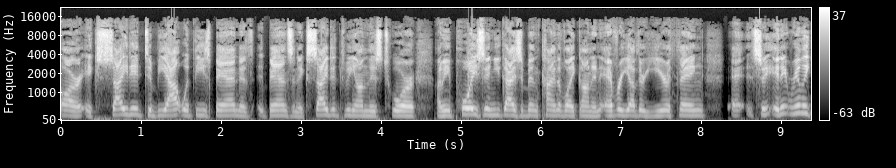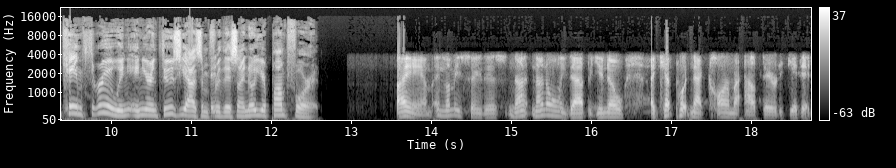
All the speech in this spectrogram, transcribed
are excited to be out with these band bands and excited to be on this tour. I mean, Poison, you guys have been kind of like on an every other year thing, uh, so and it really came through in, in your enthusiasm for this. I know you're pumped for it. I am, and let me say this: not not only that, but you know, I kept putting that karma out there to get it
